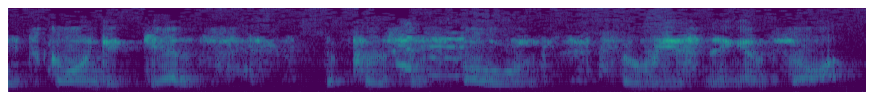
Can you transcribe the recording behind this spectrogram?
it's going against the person's own reasoning and so on.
